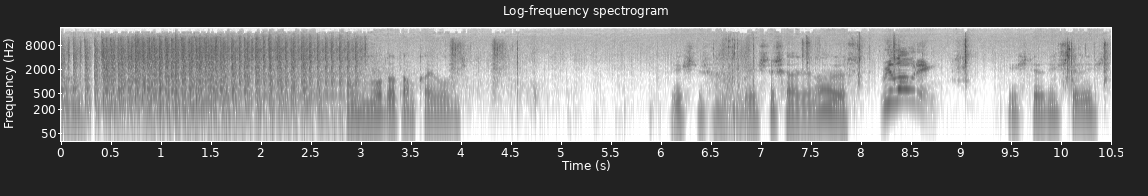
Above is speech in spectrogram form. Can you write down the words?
Aa. Oğlum ne oldu adam kayboldu. Değiştir şöyle değiştir şöyle ne yapıyorsun? Reloading! Değiştir değiştir değiştir.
